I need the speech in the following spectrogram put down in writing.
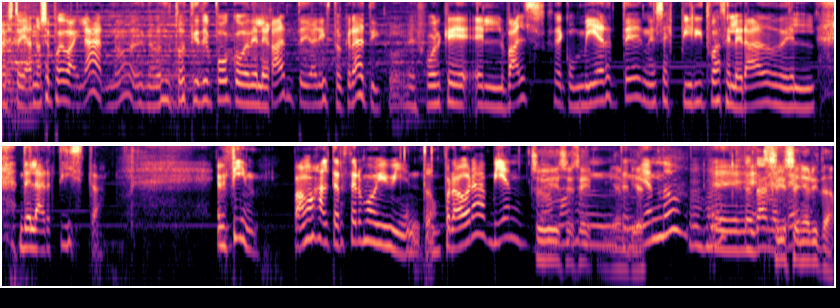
Claro, esto ya no se puede bailar, ¿no? Esto tiene poco de elegante y aristocrático. Es porque el vals se convierte en ese espíritu acelerado del, del artista. En fin, vamos al tercer movimiento. Por ahora, bien. Sí, ¿Vamos sí, sí, bien, bien. entendiendo? Eh. Sí, señorita.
